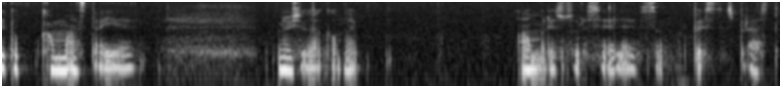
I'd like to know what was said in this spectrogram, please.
Cred că cam asta e nu știu dacă mai am resursele să vorbesc despre asta.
